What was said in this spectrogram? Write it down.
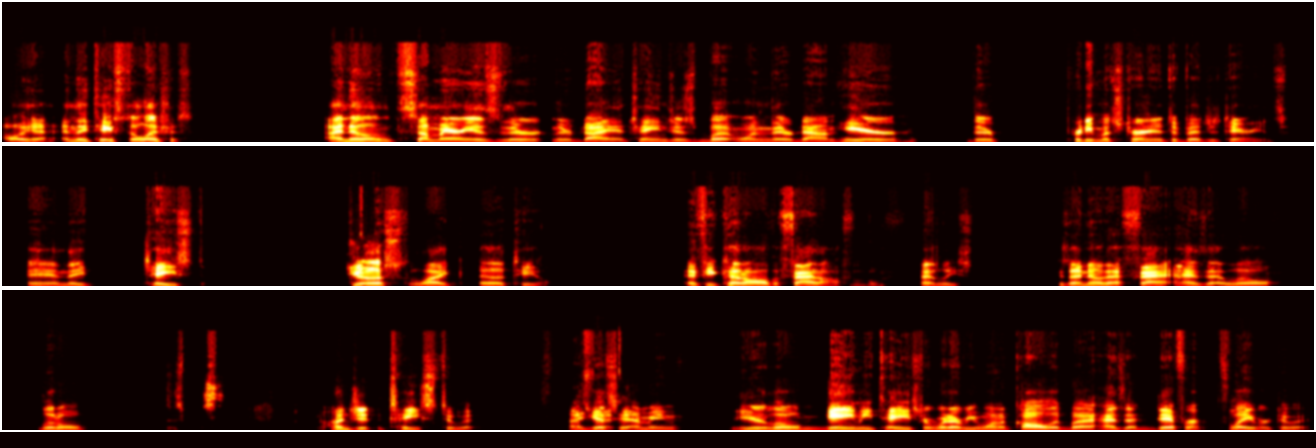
Oh yeah, and they taste delicious. I know some areas their their diet changes, but when they're down here, they're pretty much turning into vegetarians, and they taste just like a teal if you cut all the fat off of them, at least, because I know that fat has that little little pungent taste to it. That's I guess right. it, I mean your little gamey taste or whatever you want to call it, but it has a different flavor to it.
